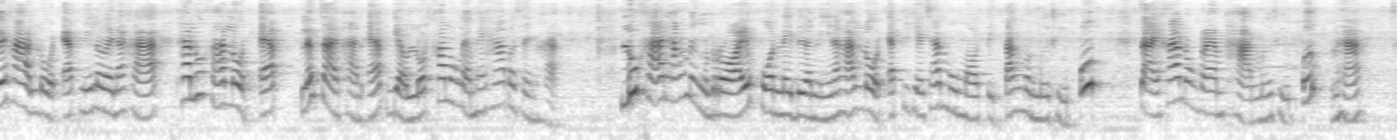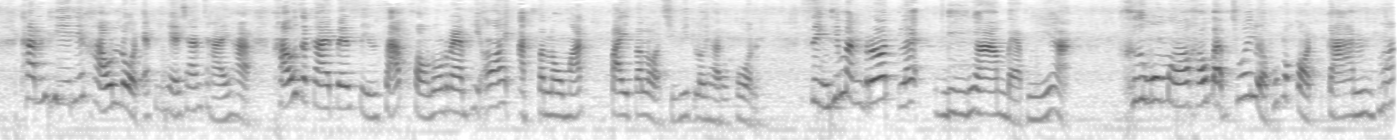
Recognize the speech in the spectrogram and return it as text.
ด้วยค่ะ โหลดแอปนี้เลยนะคะ ถ้าลูกค้าโหลดแอป แล้วจ่ายผ่านแอป เดี๋ยวลดค่าโรงแรมให้ 5%ค่ะ ลูกค้าทั้ง 100 คนในเดือนนี้นะคะ โหลดแอปพลิเคชันมูมอติดตั้งบนมือถือปุ๊บ จ่ายค่าโรงแรมผ่านมือถือปุ๊บนะคะทันทีที่เขาโหลดแอปพลิเคชันใช้ค่ะ เขาจะกลายเป็นสินทรัพย์ของโรงแรมพี่อ้อยอัตโนมัติไปตลอดชีวิตเลยค่ะทุกคน สิ่งที่มันเลิศและดีงามแบบนี้อะคือมูมอเขาแบบช่วยเหลือผู้ประกอบการม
